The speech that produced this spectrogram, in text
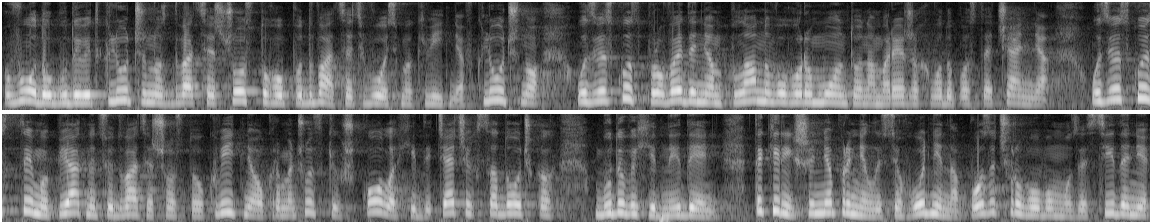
Воду буде відключено з 26 по 28 квітня включно у зв'язку з проведенням планового ремонту на мережах водопостачання. У зв'язку з цим у п'ятницю 26 квітня у Кременчуцьких школах і дитячих садочках буде вихідний день. Такі рішення прийняли сьогодні на позачерговому засіданні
